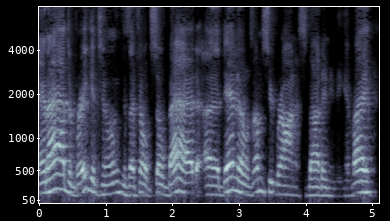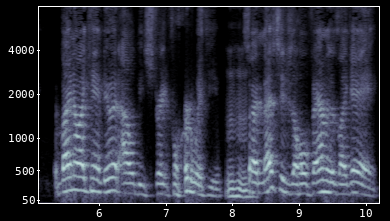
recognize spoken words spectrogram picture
And I had to break it to him because I felt so bad. Uh, Dan knows I'm super honest about anything. If I if I know I can't do it, I will be straightforward with you. Mm-hmm. So I messaged the whole family. was like, hey,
